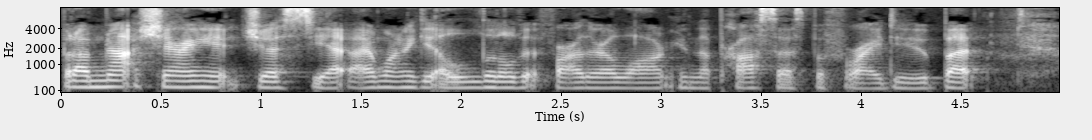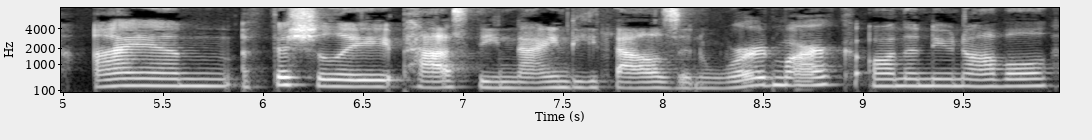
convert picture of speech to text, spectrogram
but I'm not sharing it just yet. I want to get a little bit farther along in the process before I do. But I am officially past the 90,000 word mark on the new novel.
